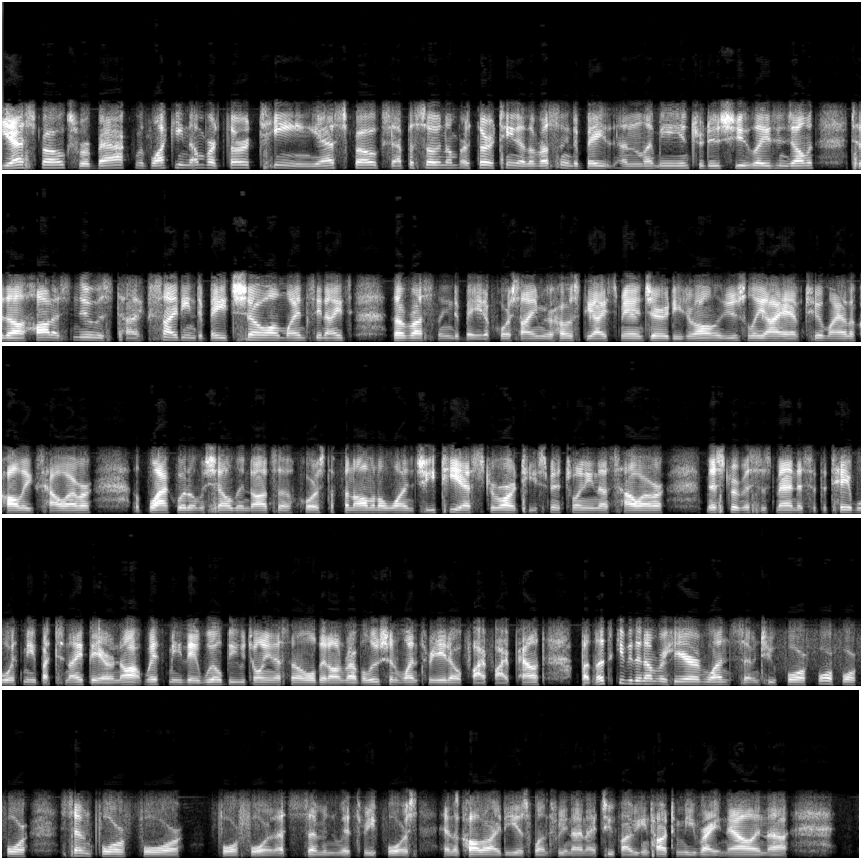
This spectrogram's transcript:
Yes, folks, we're back with lucky number 13. Yes, folks, episode number 13 of the Wrestling Debate. And let me introduce you, ladies and gentlemen, to the hottest, newest, exciting debate show on Wednesday nights, the Wrestling Debate. Of course, I am your host, the Ice Iceman, Jerry DiGirolamo. Usually I have two of my other colleagues, however, the Black Widow, Michelle Dondazzo, of course, the phenomenal one, GTS Gerard T. Smith joining us, however, Mr. and Mrs. Madness at the table with me, but tonight they are not with me. They will be joining us in a little bit on Revolution. One three eight zero five five pound. But let's give you the number here: one seven two four four four four seven four four four four. That's seven with three fours, and the caller ID is one three nine nine two five. You can talk to me right now, and uh,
